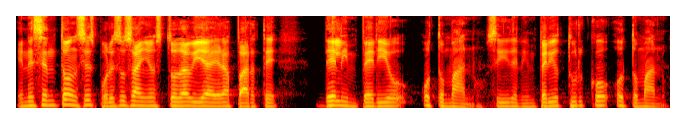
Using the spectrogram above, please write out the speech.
en ese entonces, por esos años, todavía era parte del imperio otomano, ¿sí? del imperio turco otomano.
